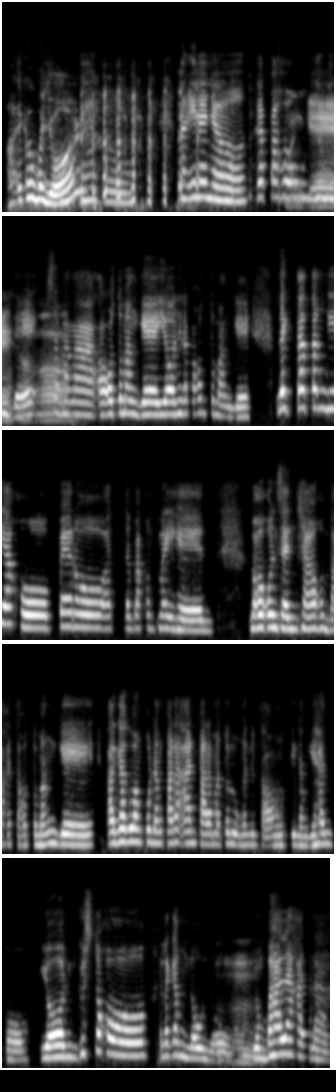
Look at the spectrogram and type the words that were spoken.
Ah, ikaw ba yun? Tangina nyo. Hirap akong Tumanggi. yung hindi Oo. sa mga, oo, tumanggi yon Hirap akong tumanggi. Like, tatanggi ako, pero at the back of my head, makukonsensya ako kung bakit ako tumanggi. Ah, gagawin ko ng paraan para matulungan yung taong tinanggihan ko. Yon Gusto ko talagang no-no. Mm. Yung bahala ka na.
